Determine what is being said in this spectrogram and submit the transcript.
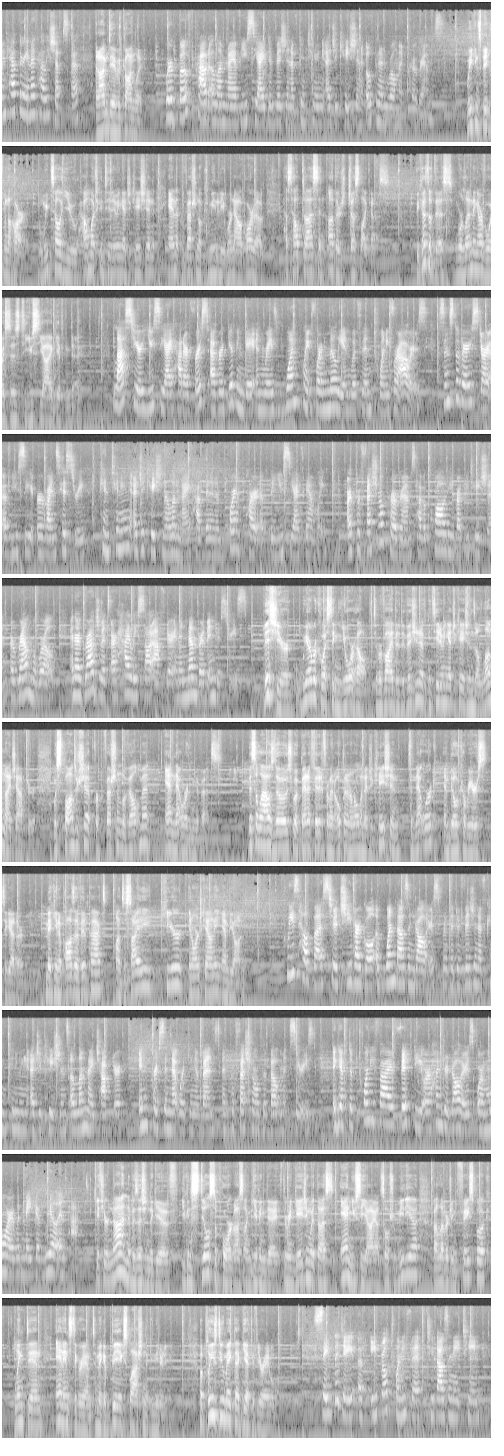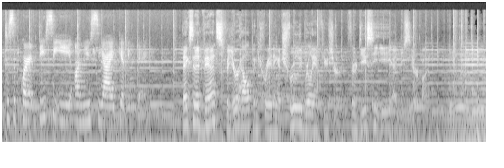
I'm Katharina Kaliszewska. And I'm David Conley. We're both proud alumni of UCI Division of Continuing Education Open Enrollment Programs. We can speak from the heart when we tell you how much continuing education and the professional community we're now a part of has helped us and others just like us. Because of this, we're lending our voices to UCI Giving Day. Last year, UCI had our first ever Giving Day and raised 1.4 million within 24 hours. Since the very start of UC Irvine's history, continuing education alumni have been an important part of the UCI family. Our professional programs have a quality reputation around the world, and our graduates are highly sought after in a number of industries. This year, we are requesting your help to provide the Division of Continuing Education's alumni chapter with sponsorship for professional development and networking events. This allows those who have benefited from an open enrollment education to network and build careers together, making a positive impact on society here in Orange County and beyond. Please help us to achieve our goal of $1,000 for the Division of Continuing Education's alumni chapter, in-person networking events, and professional development series. A gift of $25, $50, or $100 or more would make a real impact. If you're not in a position to give, you can still support us on Giving Day through engaging with us and UCI on social media by leveraging Facebook, LinkedIn, and Instagram to make a big splash in the community. But please do make that gift if you're able. Save the date of April 25th, 2018 to support DCE on UCI Giving Day. Thanks in advance for your help in creating a truly brilliant future through DCE at UC Irvine.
